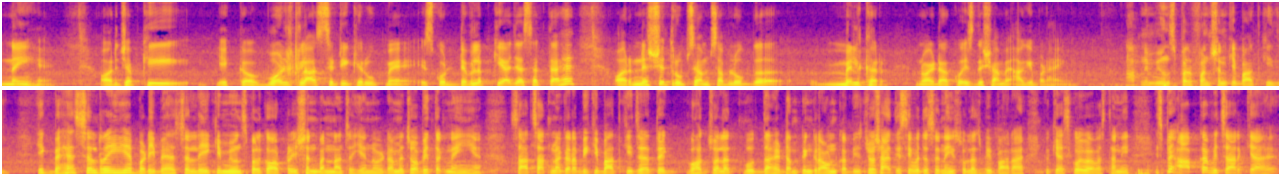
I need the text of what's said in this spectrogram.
नहीं हैं। और जबकि एक वर्ल्ड क्लास सिटी के रूप में इसको डेवलप किया जा सकता है और निश्चित रूप से हम सब लोग मिलकर नोएडा को इस दिशा में आगे बढ़ाएँगे। आपने म्यूनसिपल फ़ंक्शन की बात की एक बहस चल रही है, बड़ी बहस चल रही है कि म्यूनसिपल कॉरपोरेशन बनना चाहिए नोएडा में, जो अभी तक नहीं है। साथ साथ में अगर अभी की बात की जाए तो एक बहुत ज्वलत मुद्दा है डंपिंग ग्राउंड का भी, जो शायद इसी वजह से नहीं सुलझ भी पा रहा है, क्योंकि ऐसी कोई व्यवस्था नहीं। इस पर आपका विचार क्या है?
